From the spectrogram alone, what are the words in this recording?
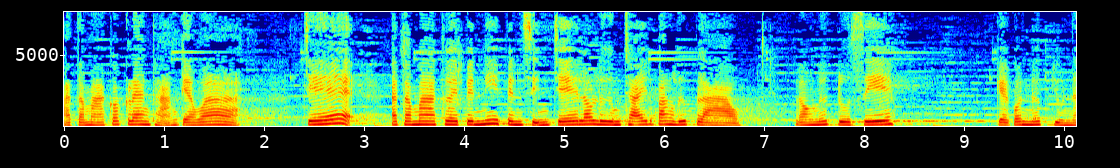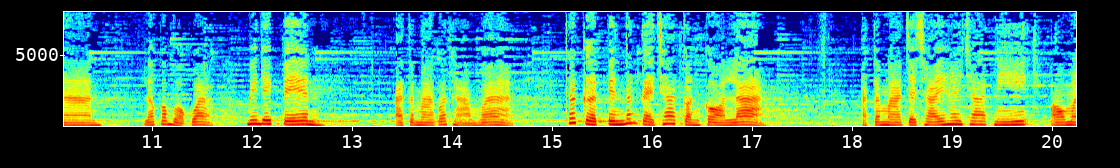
อาตมาก็แกล้งถามแกว่า เจ๊อาตมาเคยเป็นหนี้เป็นสินเจ๊แล้วลืมใช้บ้างหรือเปล่า ลองนึกดูซิแกก็นึกอยู่นาน แล้วก็บอกว่า ไม่ได้เป็นอาตมาก็ถามว่า ถ้าเกิดเป็นตั้งแต่ชาติก่อนๆล่ะอาตมาจะใช้ให้ชาตินี้ เอาไหม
